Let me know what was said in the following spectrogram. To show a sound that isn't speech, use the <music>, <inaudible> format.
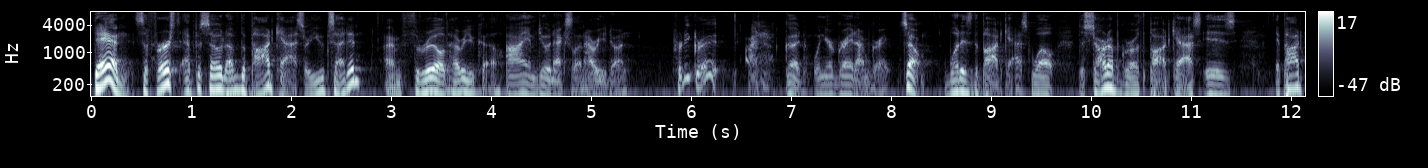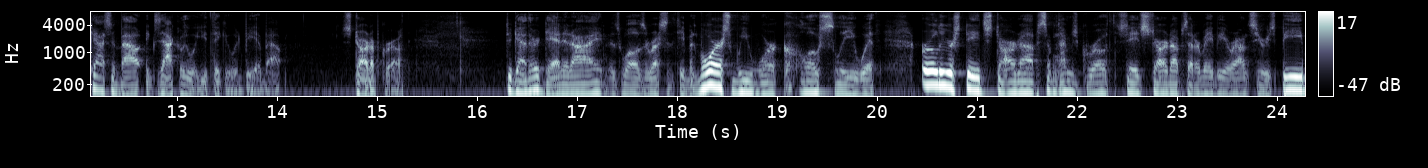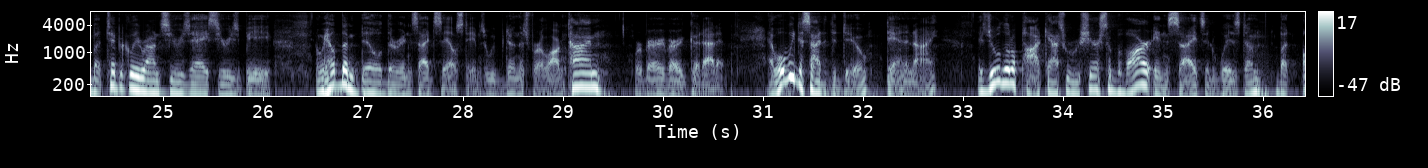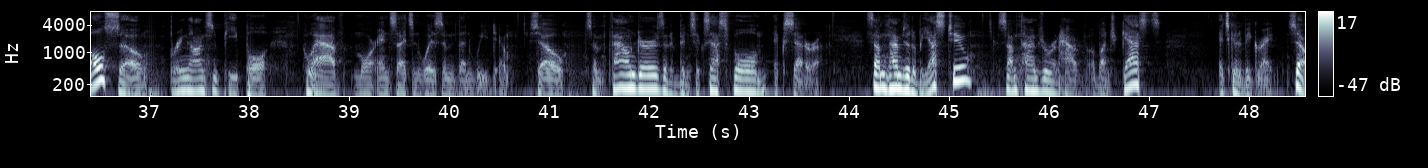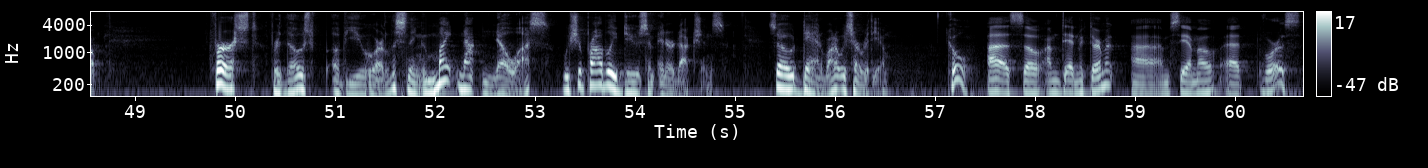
Dan, it's the first episode of the podcast. Are you excited? I'm thrilled. How are you, Kyle? I am doing excellent. How are you doing? Pretty great. Good. When you're great, I'm great. So, what is the podcast? Well, the Startup Growth Podcast is a podcast about exactly what you think it would be about startup growth. Together, Dan and I, as well as the rest of the team at Vouris, we work closely with earlier stage startups, sometimes growth stage startups that are maybe around Series B, but typically around Series A, Series B. And we help them build their inside sales teams. We've been doing this for a long time. We're very, very good at it. And what we decided to do, Dan and I, is do a little podcast where we share some of our insights and wisdom, but also bring on some people who have more insights and wisdom than we do. So, some founders that have been successful, etc. Sometimes it'll be us two. Sometimes we're going to have a bunch of guests. It's going to be great. So, first, for those of you who are listening who might not know us, we should probably do some introductions. So, Dan, why don't we start with you? Cool. Uh, so I'm Dan McDermott. Uh, I'm CMO at Vouris.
